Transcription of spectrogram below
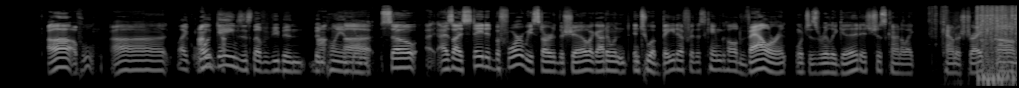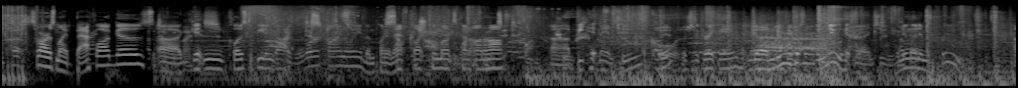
Uh, ooh, uh, Like, I'm- what games and stuff have you been been Uh, playing uh, through? so, uh, as I stated before we started the show, I got in, into a beta for this game called Valorant, which is really good. It's just kind of like Counter Strike. Um, as far as my backlog goes, uh, getting close to beating God of War finally. Been playing that for like two months, kind of on and off. Uh, beat Hitman 2, Oh, which is a great game. Hitman, The one my new favorites. Hitman? The new Hitman 2, the new Okay. and improved.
